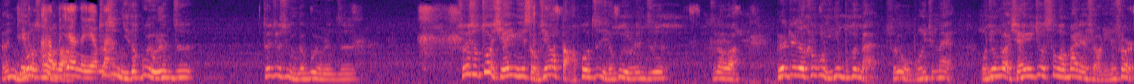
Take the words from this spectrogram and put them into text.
哎，你又看不？见的也买这是你的固有认知，这就是你的固有认知。所以说做闲鱼，首先要打破自己的固有认知，知道吧？不要觉得客户一定不会买，所以我不会去卖，我就卖闲鱼就适合卖点小零碎儿，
